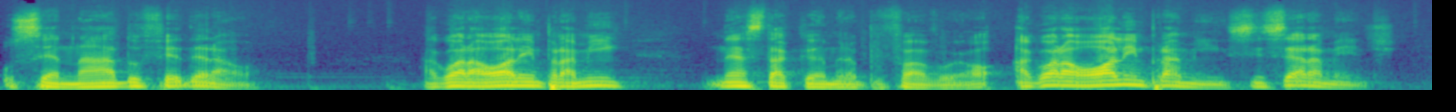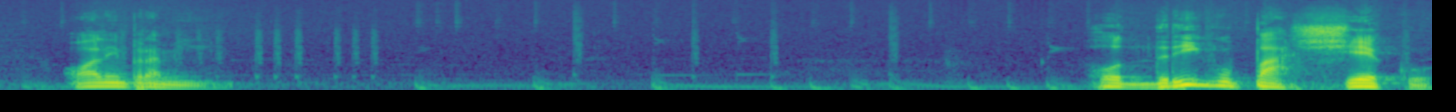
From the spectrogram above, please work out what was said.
o Senado Federal. Agora olhem para mim nesta câmera, por favor. Agora olhem para mim, sinceramente. Olhem para mim. Rodrigo Pacheco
